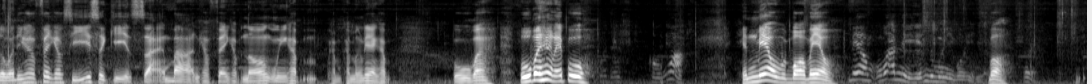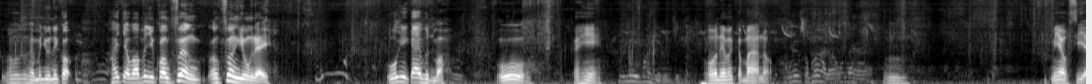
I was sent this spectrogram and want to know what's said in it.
สวัสดีครับแฟนครับสีสะเกตสางบานครับแฟนครับน้องมีครับคำคำบางแรงครับ ปูมาปูไปทางไหนปูของว่าเห็นแมวบ่แมวแมวว่าอันนี้เห็นอยู่มื้อนี้บ่เห็นบ่เราเห็นมันอยู่ในเกาะใครจะว่ามันอยู่กองเฟื่องกองเฟื่องอยู่ตรงไหนโอ้ใกล้ๆพุ่นบ่โอ้กะเฮมื้อนี้บ่เห็นจริงโอ้เนี่ยมันกลับมาเนาะเดี๋ยวก็มาแล้วมาหาอืมแมวเสีย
